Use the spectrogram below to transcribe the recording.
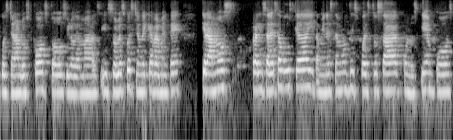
cuestionan los costos y lo demás y solo es cuestión de que realmente queramos realizar esa búsqueda y también estemos dispuestos a con los tiempos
